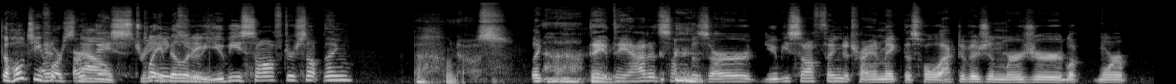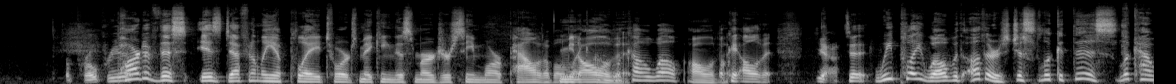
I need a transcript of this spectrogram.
the whole GeForce Aren't now they playability. Ubisoft or something? Who knows? Like Ah, they, they added some bizarre Ubisoft thing to try and make this whole Activision merger look more appropriate. Part of this is definitely a play towards making this merger seem more palatable. I mean Like, all oh, of look it? how well. All of it. Okay, all of it. Yeah, So we play well with others. Just look at this. Look how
